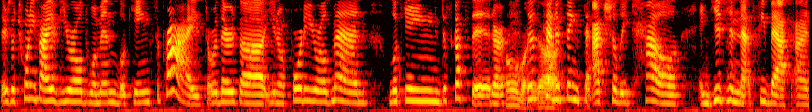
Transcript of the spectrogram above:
there's a 25 year old woman looking surprised or there's a you know 40 year old man looking disgusted or Oh those kind of things to actually tell and give him that feedback on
